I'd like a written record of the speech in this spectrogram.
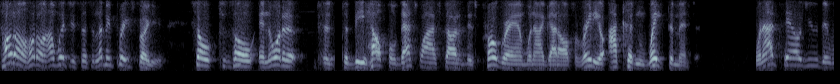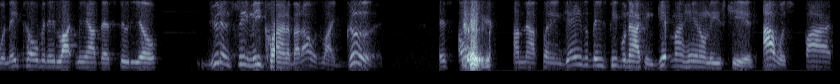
hold on, hold on. I'm with you, sister. Let me preach for you. So, so in order to, to be helpful, that's why I started this program when I got off of radio. I couldn't wait to mentor. When I tell you that when they told me they locked me out that studio, you didn't see me crying about it. I was like, good. It's over. I'm not playing games with these people. Now I can get my hand on these kids. I was fired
